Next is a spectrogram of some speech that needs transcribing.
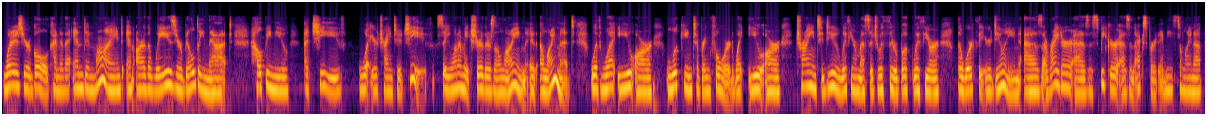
What is your goal? Kind of the end in mind. And are the ways you're building that helping you achieve what you're trying to achieve. So you want to make sure there's a line alignment with what you are looking to bring forward, what you are trying to do with your message, with your book, with your the work that you're doing as a writer, as a speaker, as an expert. It needs to line up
